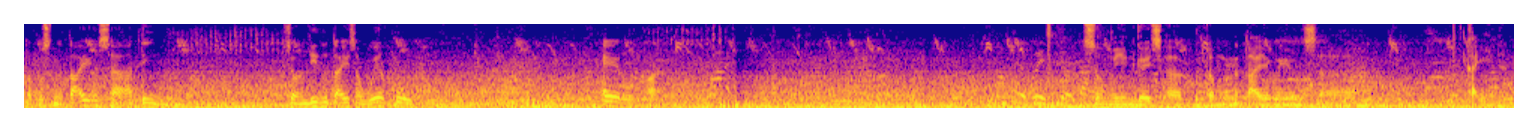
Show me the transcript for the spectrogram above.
Tapos na tayo sa ating So, nandito tayo sa Whirlpool Aerocar. So, ngayon guys, uh, punta muna tayo ngayon sa kainan.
